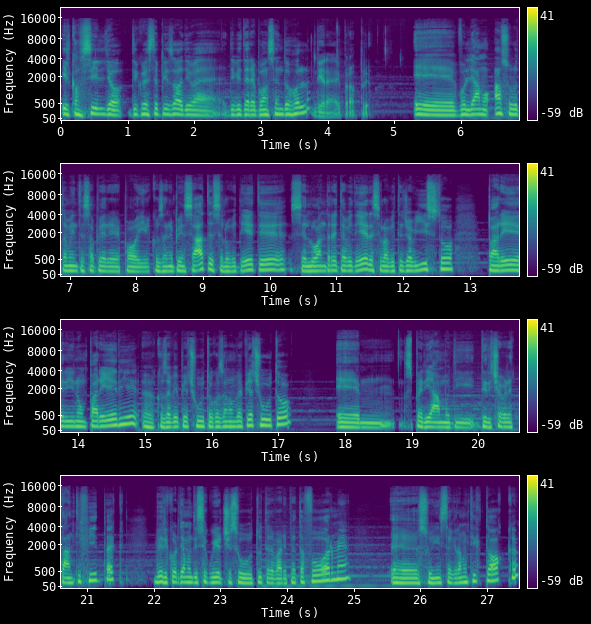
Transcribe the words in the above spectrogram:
il consiglio di questo episodio è di vedere Bones and Hall Direi proprio. e vogliamo assolutamente sapere poi cosa ne pensate, se lo vedete, se lo andrete a vedere, se lo avete già visto, pareri, non pareri, eh, cosa vi è piaciuto, cosa non vi è piaciuto e mm, speriamo di, di ricevere tanti feedback Vi ricordiamo di seguirci su tutte le varie piattaforme, eh, su Instagram e TikTok.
